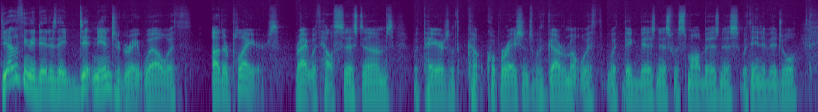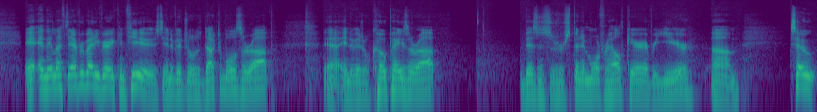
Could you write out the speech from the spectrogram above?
The other thing they did is they didn't integrate well with other players, right? With health systems, with payers, with co- corporations, with government, with, with big business, with small business, with the individual. And, and they left everybody very confused. Individual deductibles are up, uh, individual copays are up, businesses are spending more for healthcare every year. Um, so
